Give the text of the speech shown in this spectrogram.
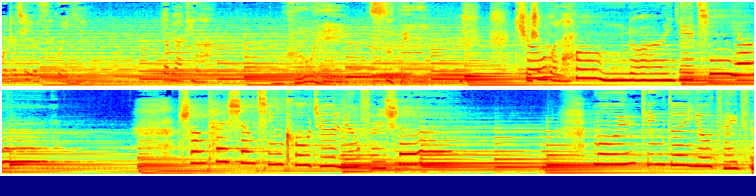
我这却有四皈依，要不要听啊？何谓四皈依？起身过来。乡亲口着两三声，木鱼停顿，又再次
